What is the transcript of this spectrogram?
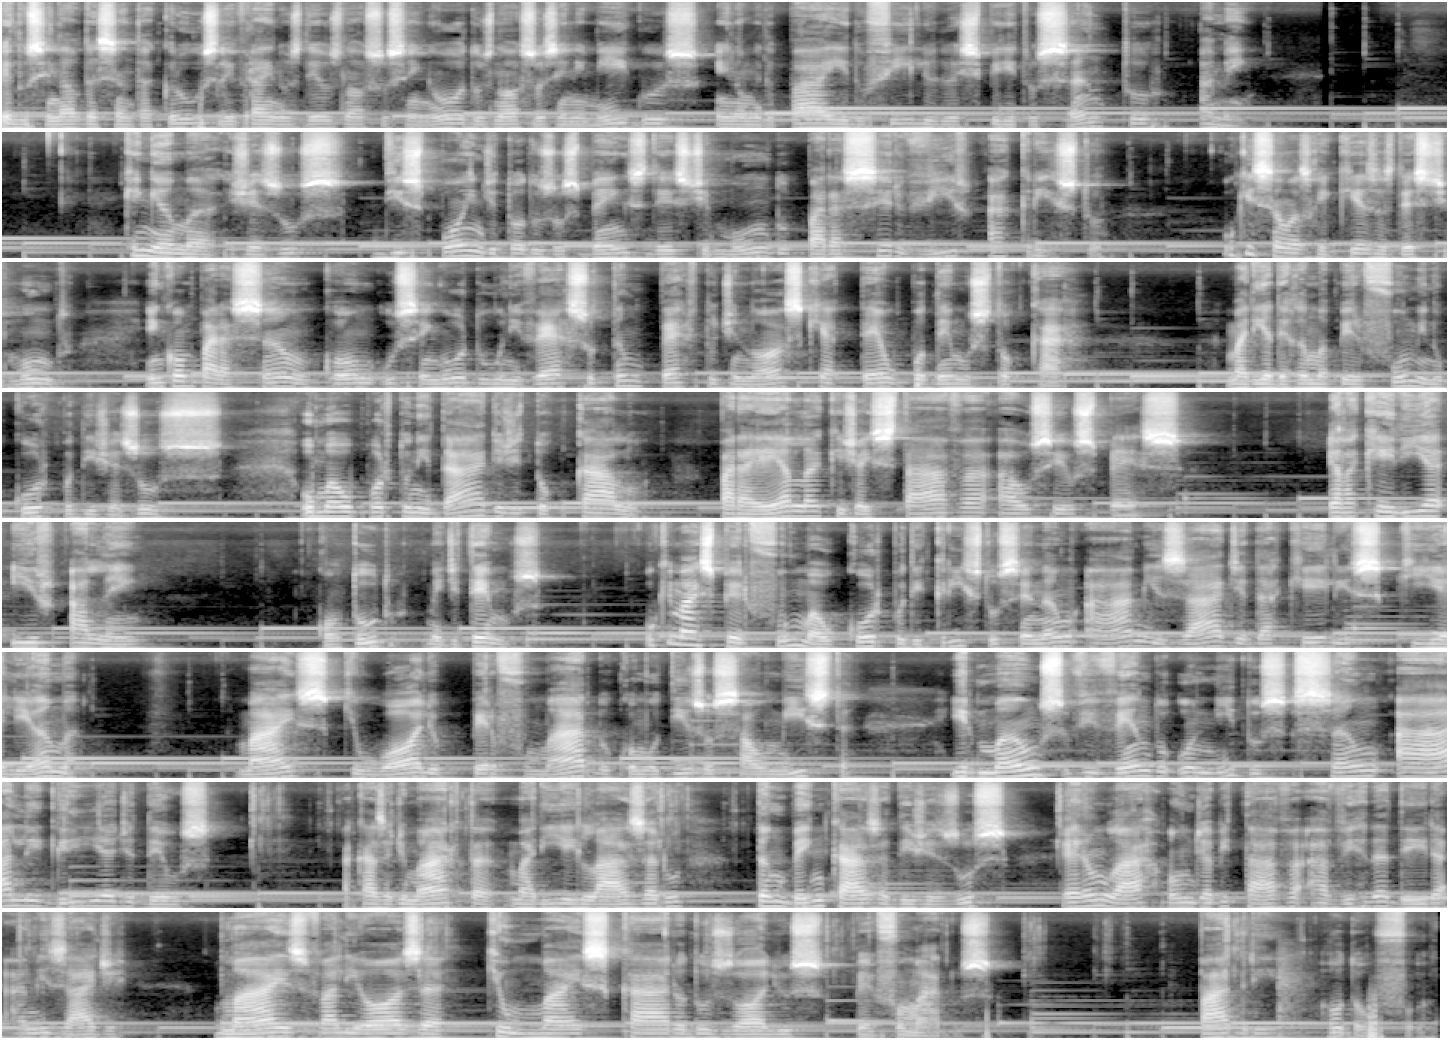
Pelo sinal da Santa Cruz, livrai-nos Deus nosso Senhor dos nossos inimigos, em nome do Pai, do Filho e do Espírito Santo. Amém. Quem ama Jesus dispõe de todos os bens deste mundo para servir a Cristo. O que são as riquezas deste mundo em comparação com o Senhor do universo tão perto de nós que até o podemos tocar? Maria derrama perfume no corpo de Jesus, uma oportunidade de tocá-lo para ela que já estava aos seus pés. Ela queria ir além. Contudo, meditemos. O que mais perfuma o corpo de Cristo senão a amizade daqueles que ele ama? Mais que o óleo perfumado, como diz o salmista, Irmãos vivendo unidos são a alegria de Deus. A casa de Marta, Maria e Lázaro, também casa de Jesus, era um lar onde habitava a verdadeira amizade, mais valiosa que o mais caro dos óleos perfumados. Padre Rodolfo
